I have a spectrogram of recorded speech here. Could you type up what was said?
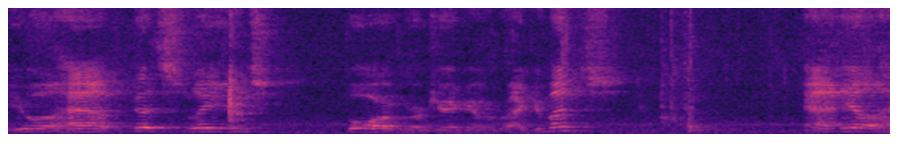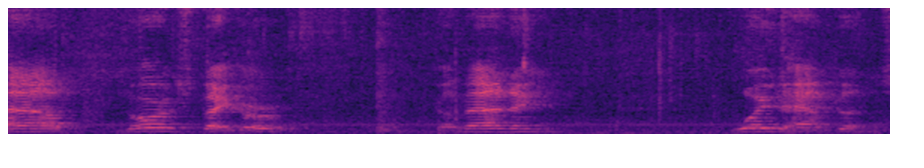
He will have Fitz Lee's four Virginia regiments, and he'll have Lawrence Baker commanding Wade Hampton's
